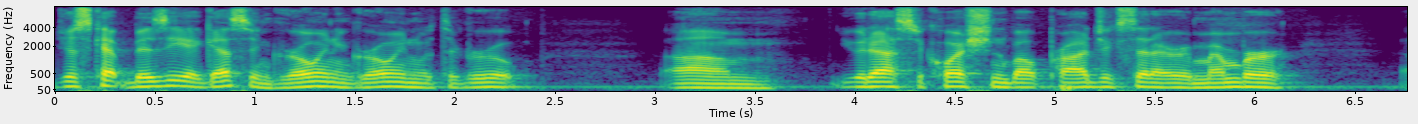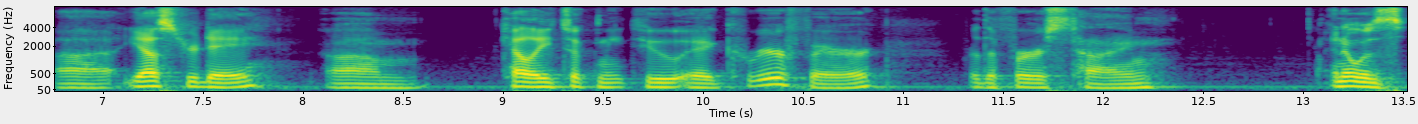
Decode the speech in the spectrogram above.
we just kept busy, I guess, and growing and growing with the group. Um, you had asked a question about projects that I remember uh, yesterday. Um, Kelly took me to a career fair for the first time, and it was.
